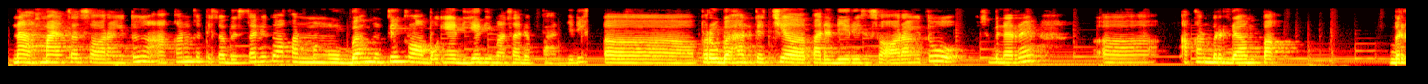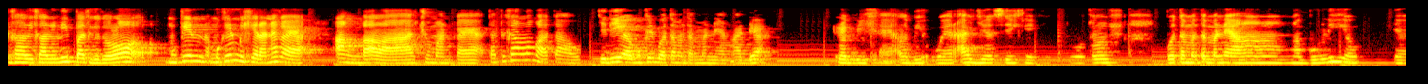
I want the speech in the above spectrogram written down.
nah mindset seseorang itu yang akan ketika besar itu akan mengubah mungkin kelompoknya dia di masa depan. Jadi eh, perubahan kecil pada diri seseorang itu sebenarnya eh, akan berdampak berkali-kali lipat gitu loh. Mungkin mungkin mikirannya kayak ah enggak lah cuman kayak tapi kan lo nggak tahu. Jadi ya mungkin buat teman-teman yang ada lebih kayak lebih aware aja sih kayak gitu. Terus buat teman-teman yang ngebully ya ya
